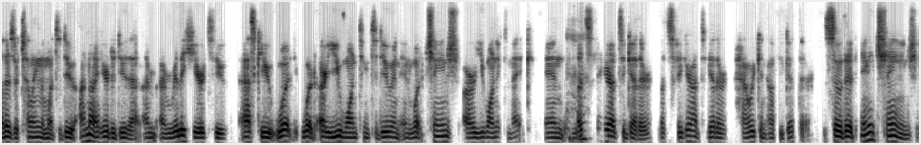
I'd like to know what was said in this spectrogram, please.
others are telling them what to do i'm not here to do that i'm, I'm really here to ask you what what are you wanting to do and, and what change are you wanting to make and uh-huh. let's figure out together let's figure out together how we can help you get there so that any change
